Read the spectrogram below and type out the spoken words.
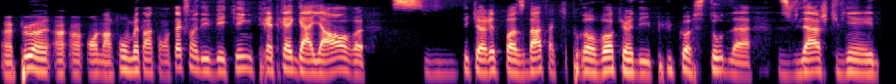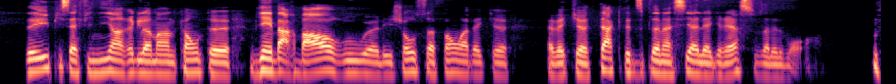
un peu, un, un- on, dans le fond, on va mettre en contexte un des vikings très, très gaillard, euh, écœuré de pas se battre, qui provoque un des plus costauds de la, du village qui vient aider, puis ça finit en règlement de compte euh, bien barbare où euh, les choses se font avec, euh, avec euh, tact, diplomatie, allégresse, vous allez le voir.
